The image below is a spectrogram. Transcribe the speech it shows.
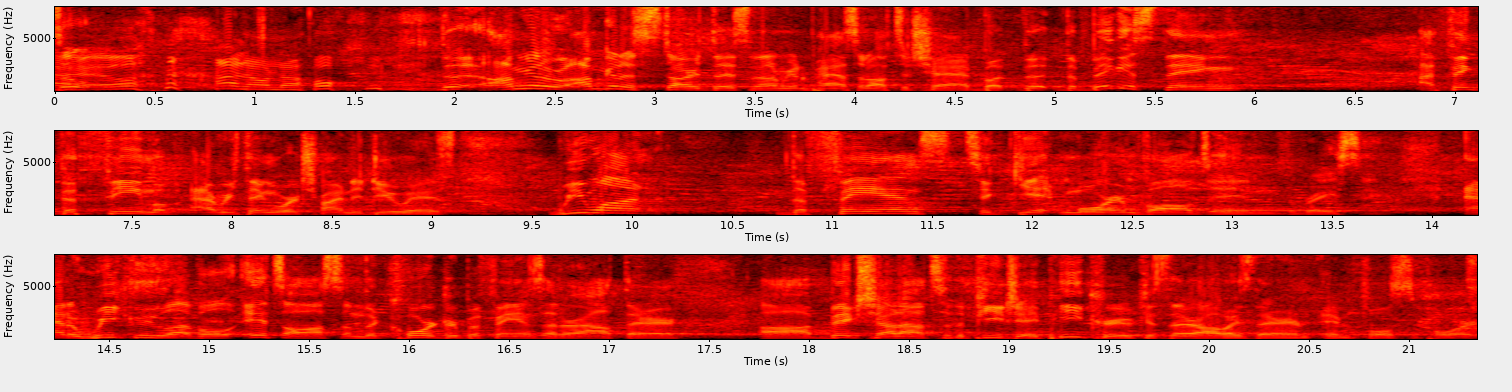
So- right, well, I don't know. The, I'm gonna I'm gonna start this and then I'm gonna pass it off to Chad. But the, the biggest thing, I think the theme of everything we're trying to do is we want the fans to get more involved in the racing. At a weekly level, it's awesome. The core group of fans that are out there. Uh, big shout out to the PJP crew because they're always there in, in full support.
